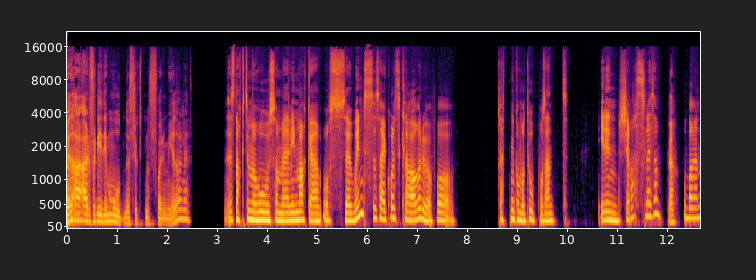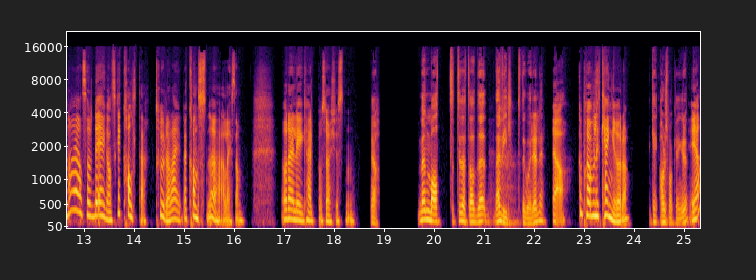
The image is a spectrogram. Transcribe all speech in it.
Men er, det fordi de modner frukten for mye, da, eller? jeg snakket med hun som er vinmaker hos eh, Wins, og sa jeg hvordan klarer du å få 13,2 i din sjiras, liksom? Ja. Og bare nei, altså, det er ganske kaldt her. Tro det eller ei. Det kan snø her, liksom. Og de ligger helt på sørkysten. Ja. Men mat til dette, det, det er vilt det går i, eller? Ja. Kan prøve litt kenguru, da. Har du smakt kenguru? Ja.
